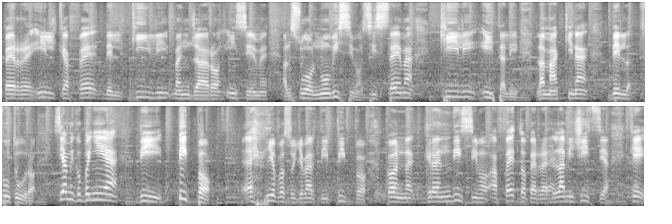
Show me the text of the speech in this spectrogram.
per il caffè del Chili Mangiaro insieme al suo nuovissimo sistema Chili Italy, la macchina del futuro. Siamo in compagnia di Pippo eh, io posso chiamarti Pippo con grandissimo affetto per l'amicizia che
